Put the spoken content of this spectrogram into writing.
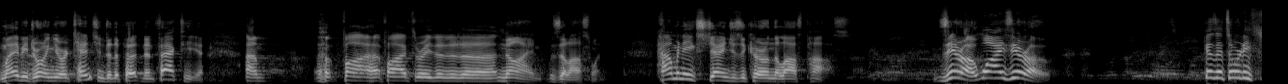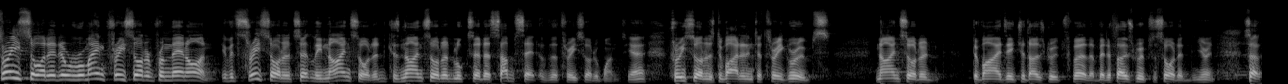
Maybe drawing your attention to the pertinent fact here. Um, five, five, three, da, da, da, nine was the last one. How many exchanges occur on the last pass? Zero. Why zero? Because it's already three sorted, it will remain three sorted from then on. If it's three sorted, it's certainly nine sorted, because nine sorted looks at a subset of the three sorted ones. Yeah? Three sorted is divided into three groups. Nine sorted divides each of those groups further. But if those groups are sorted, you're in. So,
